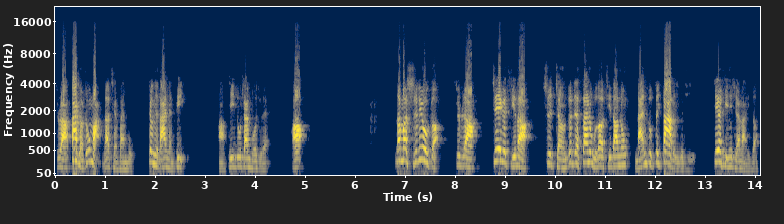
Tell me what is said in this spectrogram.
是不是啊？大小仲马的前三部，正确答案选 D，啊，基督山伯爵。好，那么十六个是不是啊？这个题呢？是整个这三十五道题当中难度最大的一个题，这个题你选哪一个？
